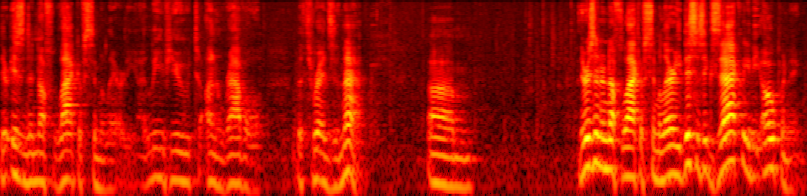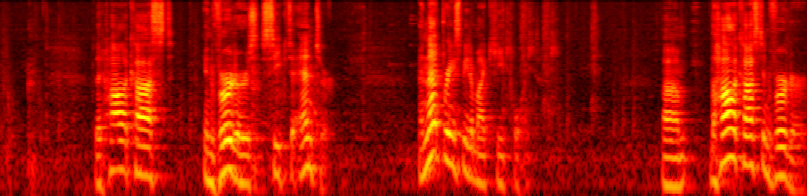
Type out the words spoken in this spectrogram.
there isn't enough lack of similarity. I leave you to unravel the threads in that. Um, there isn't enough lack of similarity. This is exactly the opening that Holocaust inverters seek to enter. And that brings me to my key point. Um, the Holocaust inverter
